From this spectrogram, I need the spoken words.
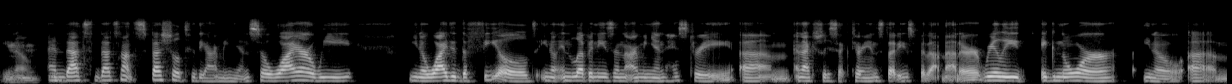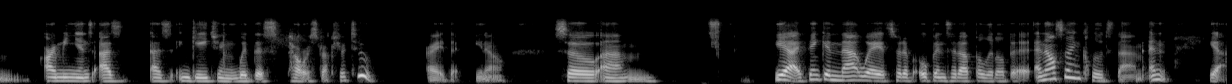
you know. Mm-hmm. And that's that's not special to the Armenians. So why are we, you know, why did the field, you know, in Lebanese and Armenian history, um, and actually sectarian studies for that matter, really ignore, you know, um, Armenians as as engaging with this power structure too, right? That, you know, so um, yeah, I think in that way it sort of opens it up a little bit and also includes them. And yeah.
